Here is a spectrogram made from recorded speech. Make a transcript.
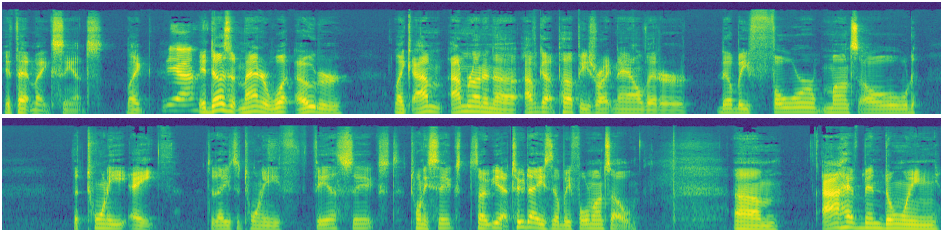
If that makes sense, like Yeah. it doesn't matter what odor. Like I'm I'm running a I've got puppies right now that are they'll be four months old, the twenty eighth. Today's the twenty fifth, sixth, twenty sixth. So yeah, two days they'll be four months old. Um, I have been doing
